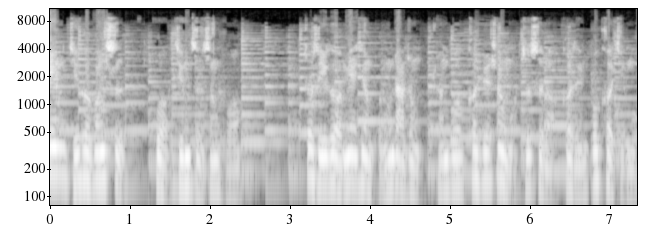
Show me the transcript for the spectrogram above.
听极客方式过精致生活，这是一个面向普通大众传播科学上网知识的个人播客节目，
